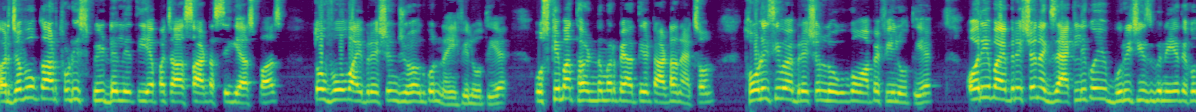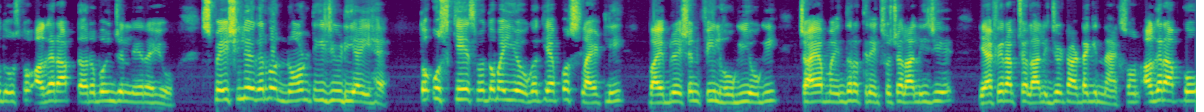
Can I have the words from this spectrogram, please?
पर जब वो कार थोड़ी स्पीड ले लेती है, पचास, साठ, अस्सी के आसपास तो वो वाइब्रेशन जो है उनको नहीं फील होती है। उसके बाद थर्ड नंबर पे आती है टाटा नेक्सॉन थोड़ी सी वाइब्रेशन लोगों को वहाँ पे फील होती है। और ये वाइब्रेशन एक्जैक्टली कोई बुरी चीज़ भी नहीं है। देखो दोस्तों, अगर आप टर्बो इंजन ले रहे हो स्पेशली अगर वो नॉन टीजीडीआई है तो उस केस में तो भाई ये होगा कि आपको स्लाइटली वाइब्रेशन फील होगी होगी। चाहे आप महिंद्रा थ्री चला लीजिए, या फिर आप चला लीजिए टाटा की नेक्सॉन अगर आपको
